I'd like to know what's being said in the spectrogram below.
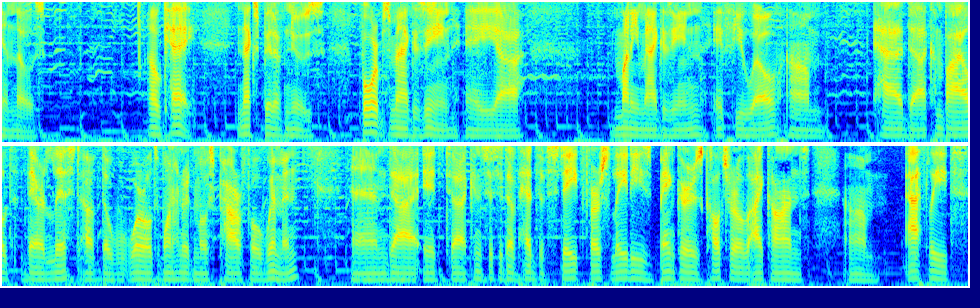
in those. Okay, next bit of news Forbes magazine, a uh, money magazine, if you will, um, had uh, compiled their list of the world's 100 most powerful women. And uh, it uh, consisted of heads of state, first ladies, bankers, cultural icons, um, athletes,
